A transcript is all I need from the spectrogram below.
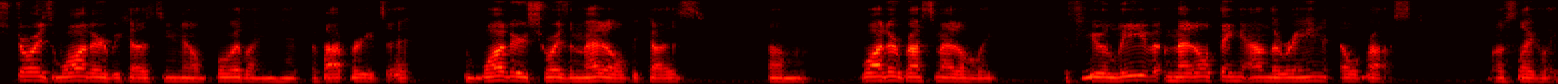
destroys water because, you know, boiling it evaporates it. Water destroys the metal because um water rusts metal like if you leave metal thing in the rain, it'll rust. Most likely.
